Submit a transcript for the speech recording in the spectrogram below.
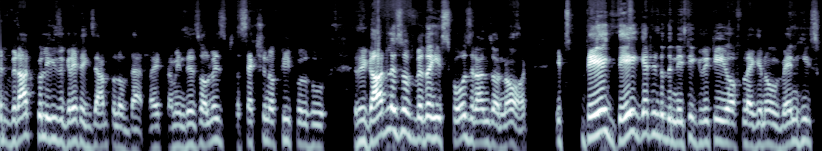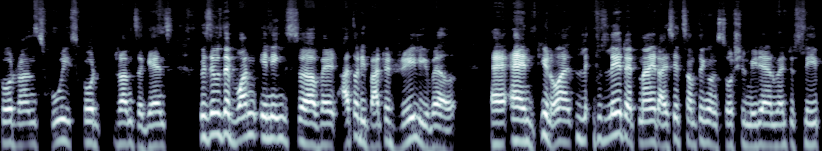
and virat kohli is a great example of that right? I mean there's always a section of people who regardless of whether he scores runs or not it's they they get into the nitty gritty of like you know when he scored runs who he scored runs against. Because there was that one innings uh, where i thought he batted really well. And you know it was late at night. I said something on social media and went to sleep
